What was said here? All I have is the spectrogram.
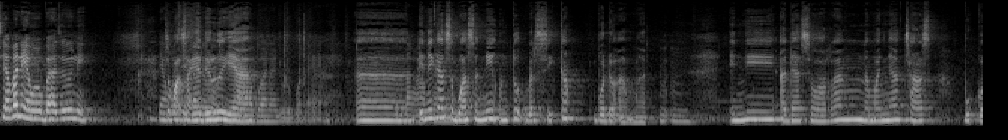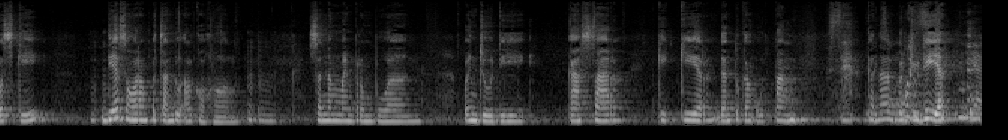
Siapa nih yang mau bahas dulu nih? Yang Coba saya dulu, dulu ya. Nah, Buana dulu boleh. Uh, ini kan sebuah seni untuk bersikap bodoh amat. Mm -mm. Ini ada seorang namanya Charles Bukowski dia seorang pecandu alkohol, Mm-mm. senang main perempuan, penjudi, kasar, kikir dan tukang utang. Karena berjudi ya. Iya.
